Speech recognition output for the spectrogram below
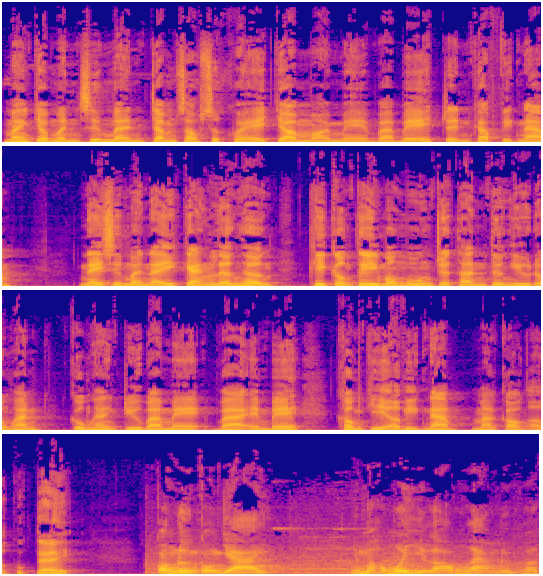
mang cho mình sứ mệnh chăm sóc sức khỏe cho mọi mẹ và bé trên khắp Việt Nam. Nay sứ mệnh ấy càng lớn hơn khi công ty mong muốn trở thành thương hiệu đồng hành cùng hàng triệu bà mẹ và em bé không chỉ ở Việt Nam mà còn ở quốc tế. Con đường còn dài, nhưng mà không có gì là không làm được hết.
